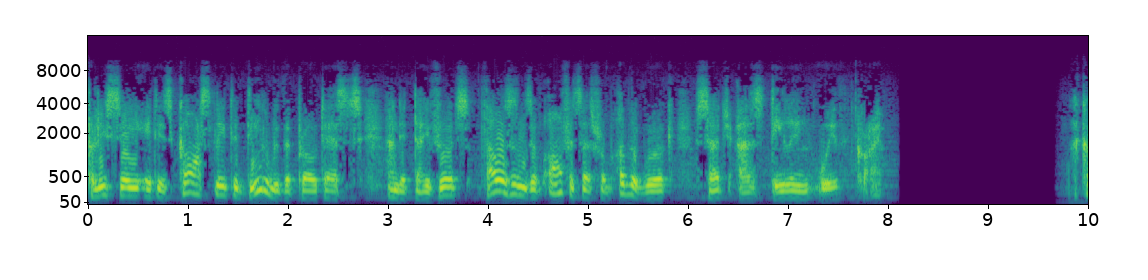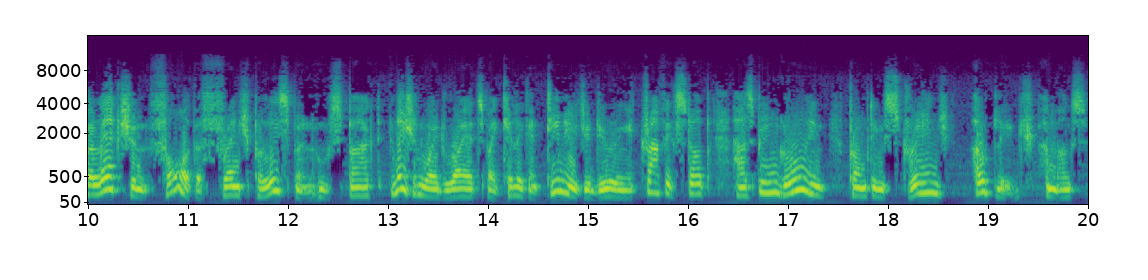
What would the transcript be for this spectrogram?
Police say it is costly to deal with the protests and it diverts thousands of officers from other work, such as dealing with crime. A collection for the French policeman who sparked nationwide riots by killing a teenager during a traffic stop has been growing, prompting strange outrage amongst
